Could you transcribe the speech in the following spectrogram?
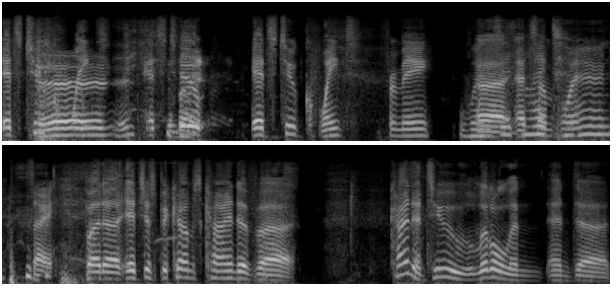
It's too quaint. It's too it's too quaint for me. Uh, at my some point- Sorry. but uh, it just becomes kind of uh, kind of too little and and uh,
